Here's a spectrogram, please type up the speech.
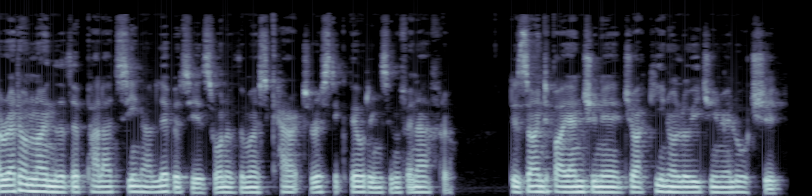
I read online that the Palazzina Liberty is one of the most characteristic buildings in Venafro, designed by engineer Gioacchino Luigi Melucci.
